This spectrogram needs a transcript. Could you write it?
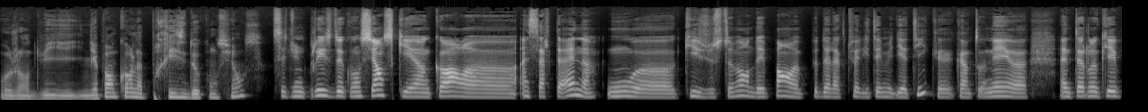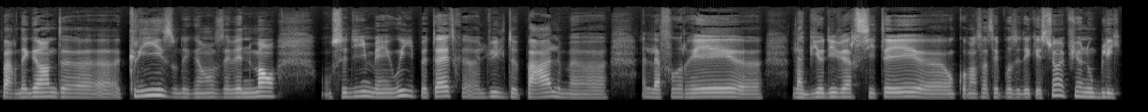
aujourd'hui. Il n'y a pas encore la prise de conscience? C'est une prise de conscience qui est encore euh, incertaine ou euh, qui justement dépend un peu de l'actualité médiatique. Quand on est euh, interloqué par des grandes crises ou des grands événements, on se dit mais oui peut-être l'huile de palme, la forêt, la biodiversité, on commence à se poser des questions et puis on oublie.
